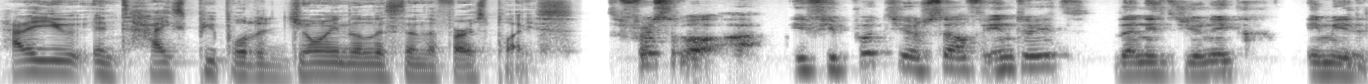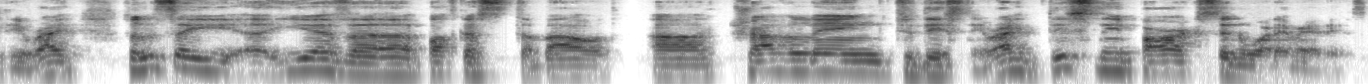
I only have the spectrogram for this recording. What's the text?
how do you entice people to join the list in the first place? First of all, uh, if you put yourself into it, then it's unique immediately, right? So let's say uh, you have a podcast about uh, traveling to Disney, right? Disney parks and whatever it is.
